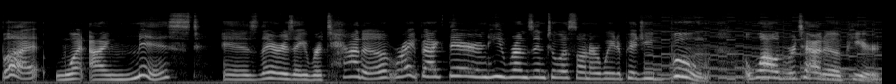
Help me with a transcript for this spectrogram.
but what I missed is there is a Rattata right back there and he runs into us on our way to Pidgey. Boom! A wild Rattata appeared.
